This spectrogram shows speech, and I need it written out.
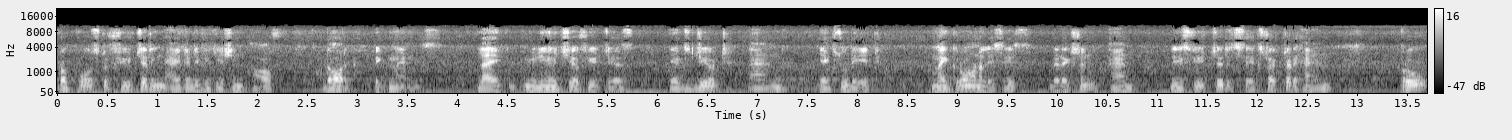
proposed featuring identification of dark pigments like miniature features, exudate and exudate, microaneurysms detection and these features extracted and prove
